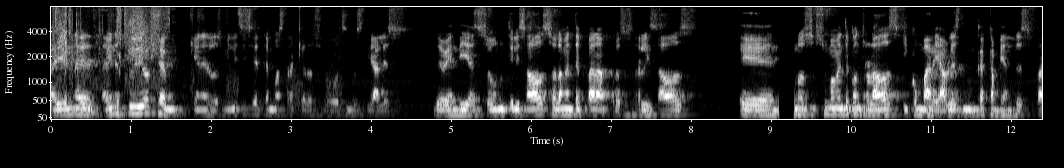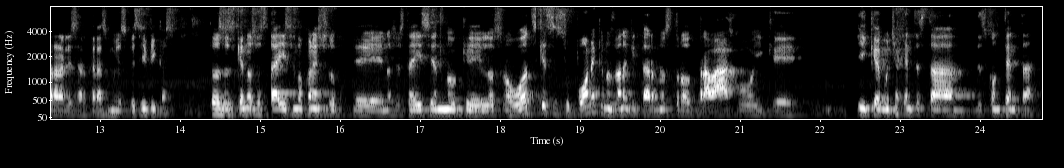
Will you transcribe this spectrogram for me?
hay, un, hay un estudio que, que, en el 2017 muestra que los robots industriales de hoy en día son utilizados solamente para procesos realizados en unos sumamente controlados y con variables nunca cambiantes para realizar tareas muy específicas. Entonces, ¿qué nos está diciendo con esto? Eh, nos está diciendo que los robots que se supone que nos van a quitar nuestro trabajo y que, y que mucha gente está descontenta,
